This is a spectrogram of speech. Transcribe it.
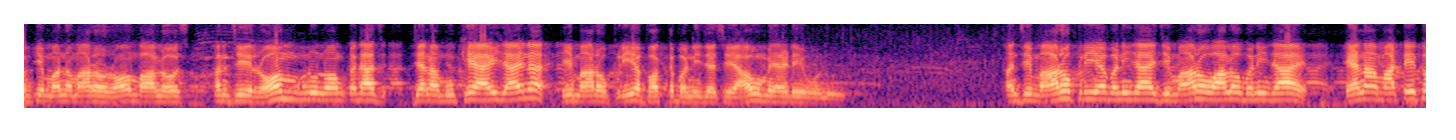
કે મને મારો રોમ વાલો અને જે રોમનું નામ કદાચ જેના મુખે આવી જાય ને, એ મારો પ્રિય ભક્ત બની જશે. આવું મેરડી બોલું. અને જે મારો પ્રિય બની જાય, જે મારો વાલો બની જાય, એના માટે તો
